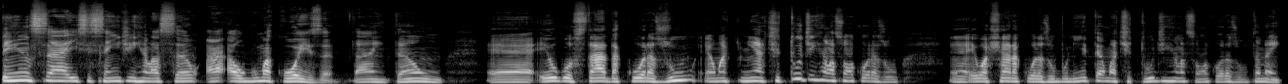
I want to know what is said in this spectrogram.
pensa e se sente em relação a alguma coisa, tá? Então, é, eu gostar da cor azul é uma minha atitude em relação à cor azul. É, eu achar a cor azul bonita é uma atitude em relação à cor azul também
